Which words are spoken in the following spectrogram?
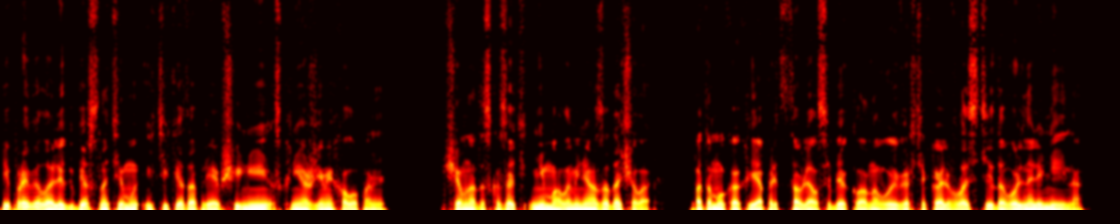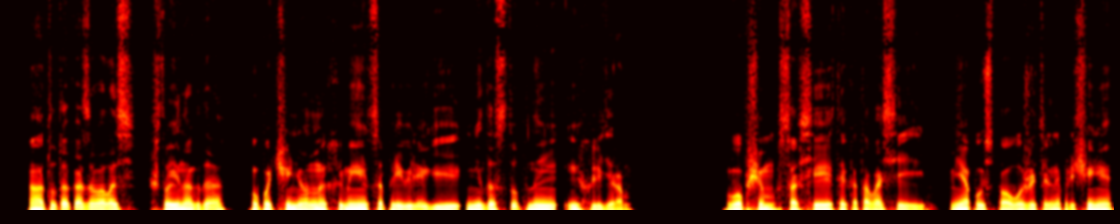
и провела ликбез на тему этикета при общении с княжьими холопами. Чем, надо сказать, немало меня озадачило, потому как я представлял себе клановую вертикаль власти довольно линейно — а тут оказывалось, что иногда у подчиненных имеются привилегии, недоступные их лидерам. В общем, со всей этой катавасией я пусть по уважительной причине,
